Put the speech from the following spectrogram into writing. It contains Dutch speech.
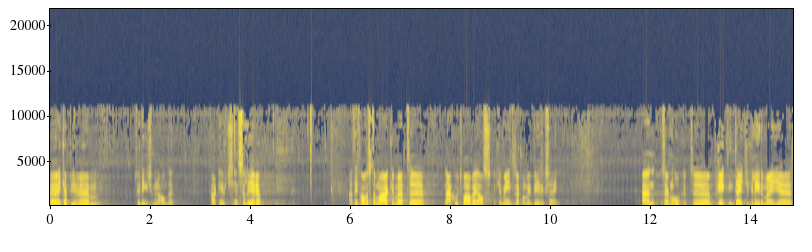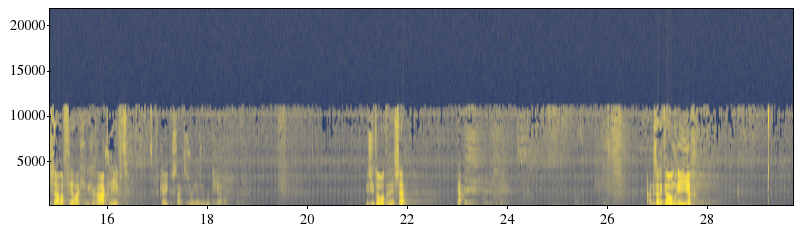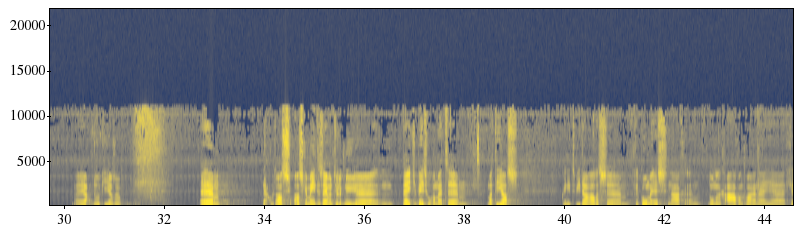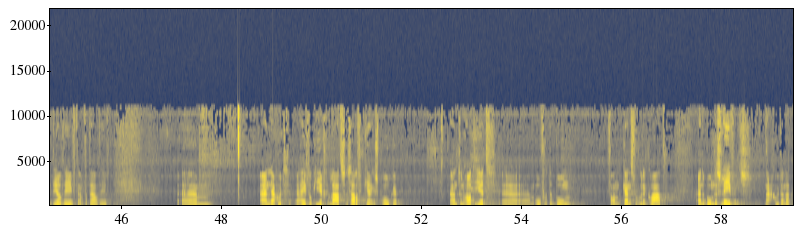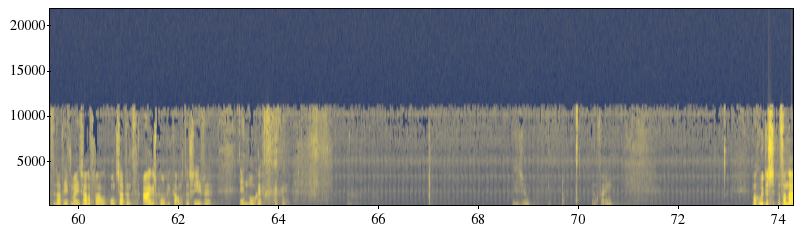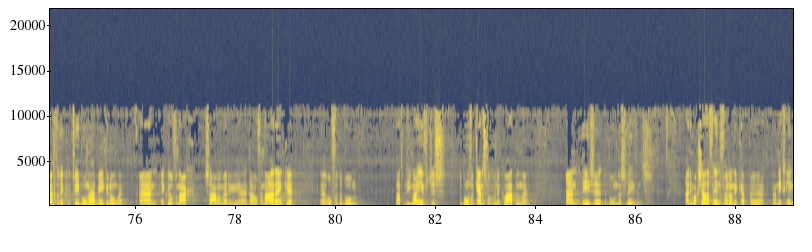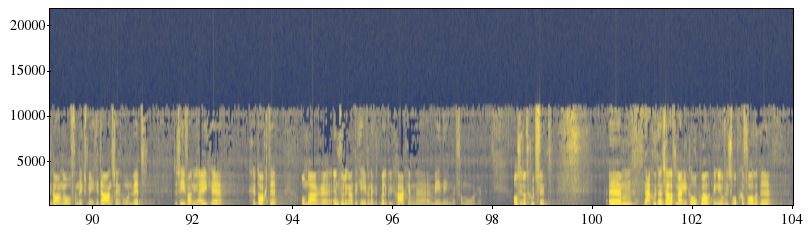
Uh, ik heb hier um, twee dingetjes in mijn handen. Ga ik eventjes installeren. het heeft alles te maken met uh, nou goed, waar wij als gemeente zeg maar, mee bezig zijn. En zeg maar ook het, uh, een preek die een tijdje geleden mij zelf heel erg geraakt heeft. Even kijken, staat hij zo heel zo goed? Ja. Je ziet wel wat het is, hè? Ja. Nou, dan zet ik de andere hier. Uh, ja, doe ik hier zo. Um, nou goed, als, als gemeente zijn we natuurlijk nu uh, een tijdje bezig ook al met um, Matthias. Ik weet niet wie daar alles um, gekomen is naar een donderdagavond waarin hij uh, gedeeld heeft en verteld heeft. en ja goed, hij heeft ook hier laatst zelf een keer gesproken. En toen had hij het over de boom van kennis van goed en kwaad en de boom des levens. Nou goed, en dat, dat heeft mij zelf wel ontzettend aangesproken. Ik ga ondertussen even inloggen. Zo. Heel fijn. Maar goed, dus vandaag dat ik twee bomen heb meegenomen. En ik wil vandaag samen met u uh, daarover nadenken. Uh, over de boom, laten we die maar eventjes de boom van kennis van goed en kwaad noemen. En deze de boom des levens. En die mag zelf invullen. Ik heb uh, daar niks ingehangen of er niks mee gedaan. Ze zijn gewoon wit. Dus even aan uw eigen gedachten om daar uh, invulling aan te geven. En dat wil ik u graag in, uh, meenemen vanmorgen. Als u dat goed vindt. Um, nou goed, en zelf merk ik ook wel, ik weet niet of het is opgevallen, de,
